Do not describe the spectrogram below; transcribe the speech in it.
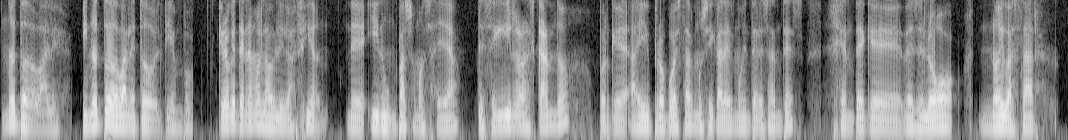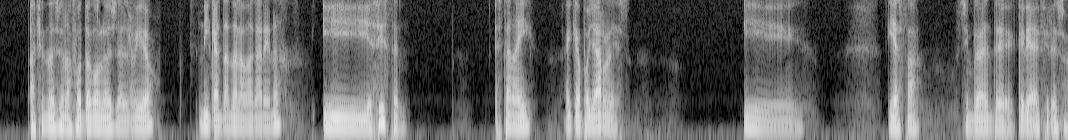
No todo vale. Y no todo vale todo el tiempo. Creo que tenemos la obligación de ir un paso más allá, de seguir rascando, porque hay propuestas musicales muy interesantes. Gente que desde luego no iba a estar haciéndose una foto con los del río, ni cantando la Macarena. Y existen. Están ahí. Hay que apoyarles. Y... Y ya está. Simplemente quería decir eso.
